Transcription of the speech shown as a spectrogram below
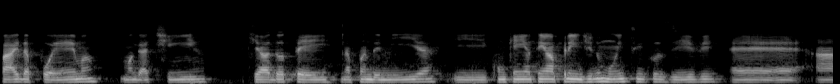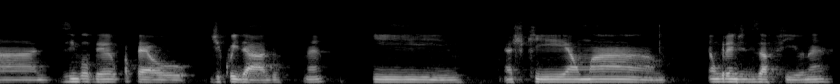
pai da Poema, uma gatinha que eu adotei na pandemia e com quem eu tenho aprendido muito, inclusive, é, a desenvolver o papel de cuidado, né? E acho que é uma é um grande desafio, né?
